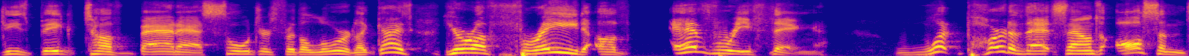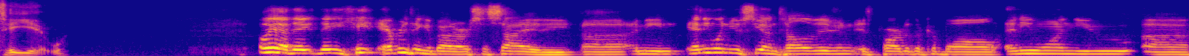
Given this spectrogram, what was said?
these big, tough, badass soldiers for the Lord. Like, guys, you're afraid of everything. What part of that sounds awesome to you? Oh yeah, they, they hate everything about our society. Uh, I mean, anyone you see on television is part of the cabal. Anyone you uh,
